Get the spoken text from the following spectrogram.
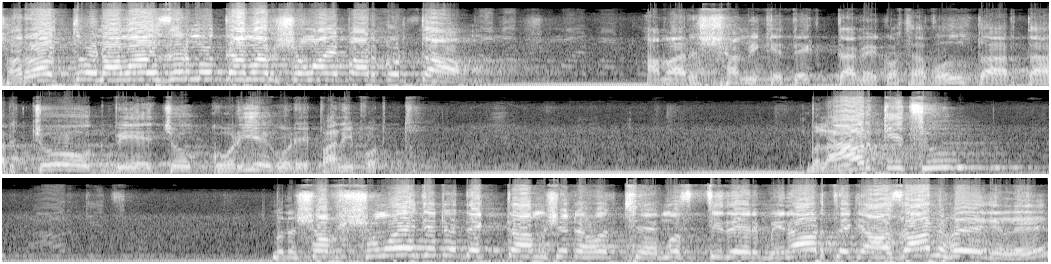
সারাত্র নামাজের মধ্যে আমার সময় পার করতাম। আমার স্বামীকে দেখতাম এ কথা বলতো আর তার চোখ বেয়ে চোখ গড়িয়ে গড়িয়ে পানি পড়তো। বলে, আর কিছু? মানে সব সময় যেটা দেখতাম সেটা হচ্ছে মসজিদের মিনার থেকে আজান হয়ে গেলে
